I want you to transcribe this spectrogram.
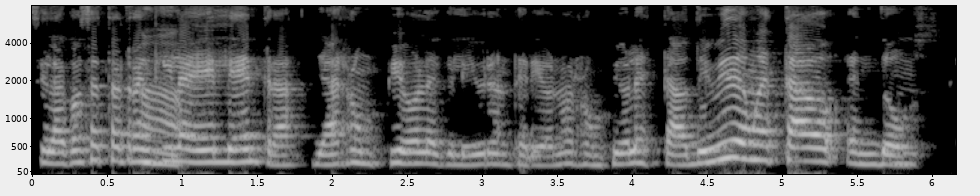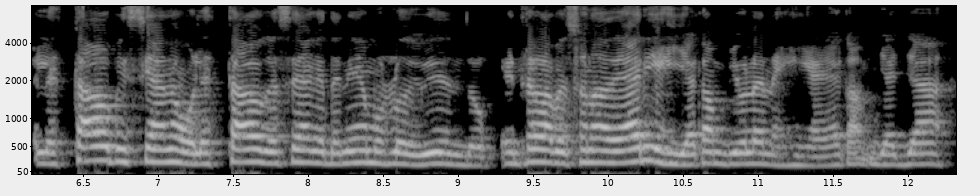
Si la cosa está tranquila y él entra, ya rompió el equilibrio anterior, ¿no? Rompió el estado. Divide un estado en dos. El estado pisciano o el estado que sea que teníamos lo divide en dos. Entra la persona de Aries y ya cambió la energía. Ya, ya, ya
